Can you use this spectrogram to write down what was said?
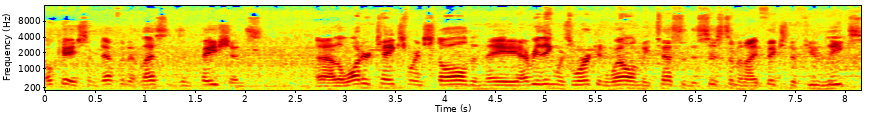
Okay, some definite lessons in patience. Uh, the water tanks were installed and they everything was working well and we tested the system and I fixed a few leaks.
